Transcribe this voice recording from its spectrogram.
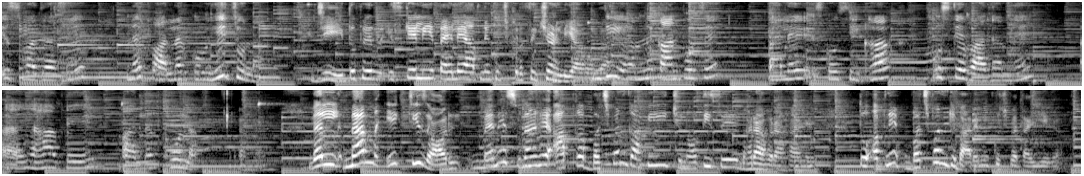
इस वजह से मैंने पार्लर को ही चुना। जी तो फिर इसके लिए पहले आपने कुछ प्रशिक्षण लिया होगा? जी हमने कानपुर से पहले इसको सीखा उसके बाद हमने यहाँ पे पार्लर खोला। वेल well, मैम एक चीज़ और मैंने सुना है आपका बचपन काफ़ी चुनौती से भरा हो रहा है। तो अपने बचपन के बारे में कुछ बताइएगा।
